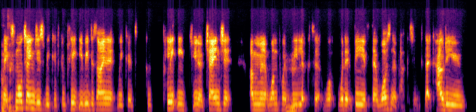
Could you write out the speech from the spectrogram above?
make okay. small changes, we could completely redesign it, we could completely, you know, change it. I mean, at one point mm-hmm. we looked at what would it be if there was no packaging? Like, how do you,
